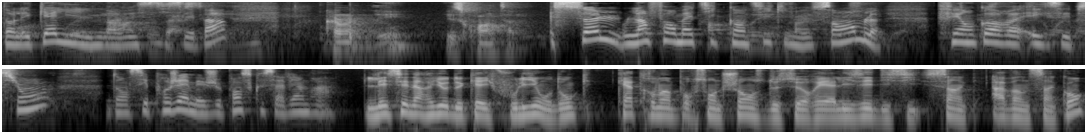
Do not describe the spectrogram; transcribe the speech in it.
dans lesquelles il n'investissait pas. Currently is quantum. Seule l'informatique quantique, il me semble, fait encore exception dans ses projets, mais je pense que ça viendra. Les scénarios de Kaifouli ont donc 80% de chances de se réaliser d'ici 5 à 25 ans,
